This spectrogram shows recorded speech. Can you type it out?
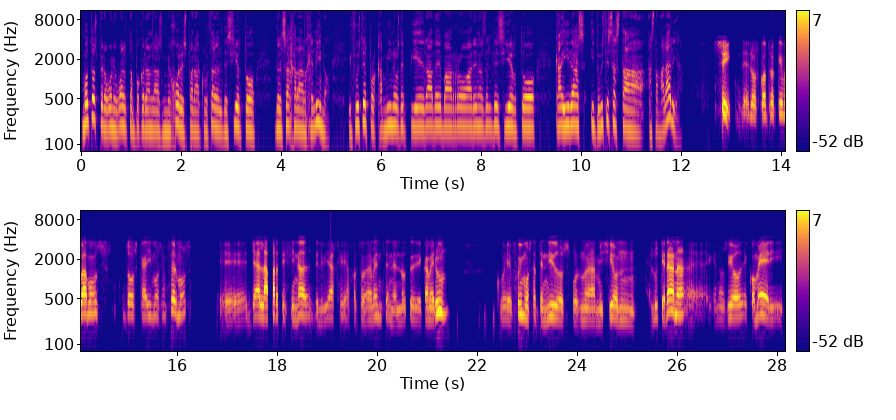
motos, pero bueno, igual tampoco eran las mejores para cruzar el desierto del Sáhara argelino y fuiste por caminos de piedra, de barro, arenas del desierto, caídas y tuvisteis hasta, hasta malaria. Sí, de los cuatro que íbamos, dos caímos enfermos. Eh, ya en la parte final del viaje, afortunadamente, en el norte de Camerún, fuimos atendidos por una misión luterana eh, que nos dio de comer y,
